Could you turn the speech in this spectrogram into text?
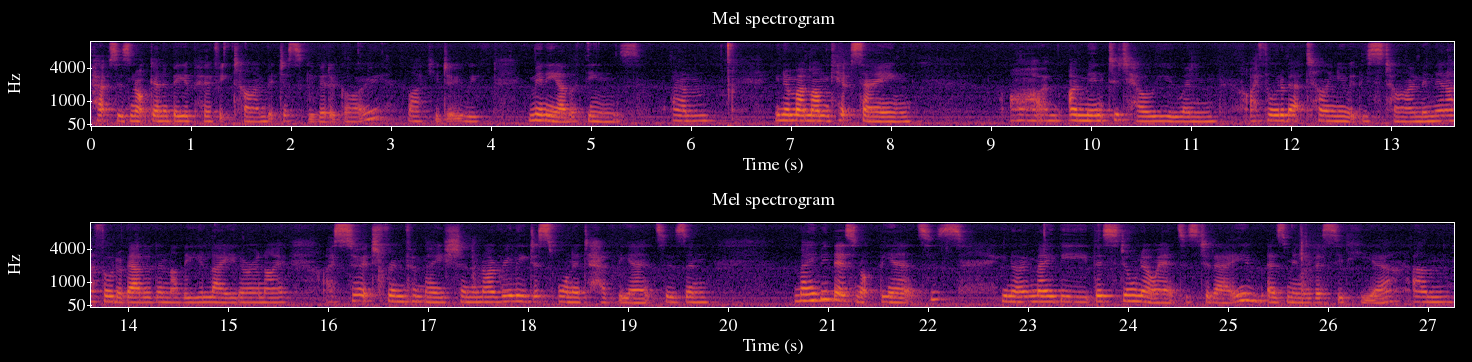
perhaps is not going to be a perfect time but just give it a go like you do with many other things. Um, you know, my mum kept saying, oh, I, I meant to tell you and I thought about telling you at this time and then I thought about it another year later and I I searched for information and I really just wanted to have the answers and maybe there's not the answers. You know, maybe there's still no answers today, as many of us sit here. Um,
